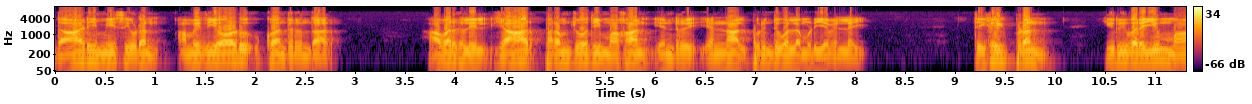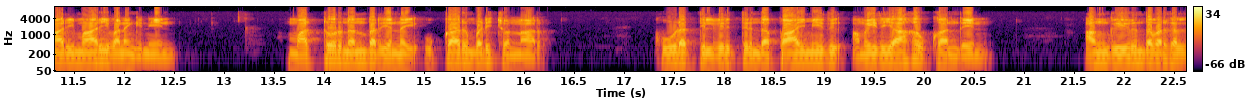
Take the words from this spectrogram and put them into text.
தாடி மீசையுடன் அமைதியோடு உட்கார்ந்திருந்தார். அவர்களில் யார் பரம்ஜோதி மகான் என்று என்னால் புரிந்து கொள்ள முடியவில்லை. திகைப்புடன் இருவரையும் மாறி மாறி வணங்கினேன். மற்றொரு நண்பர் என்னை உட்காரும்படி சொன்னார். கூடத்தில் விரித்திருந்த பாய் மீது அமைதியாக உட்கார்ந்தேன். அங்கு இருந்தவர்கள்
